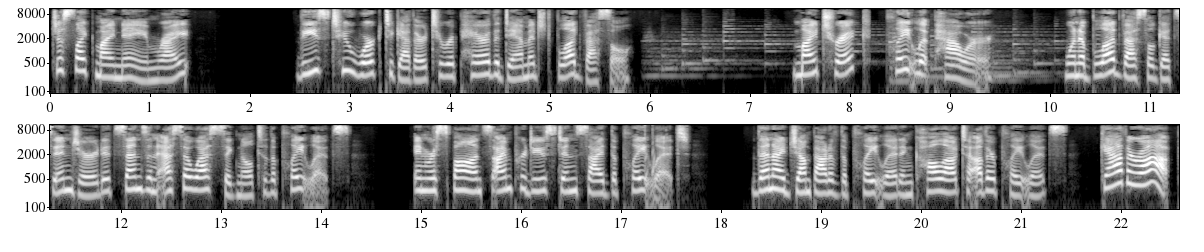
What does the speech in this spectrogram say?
Just like my name, right? These two work together to repair the damaged blood vessel. My trick? Platelet power. When a blood vessel gets injured, it sends an SOS signal to the platelets. In response, I'm produced inside the platelet. Then I jump out of the platelet and call out to other platelets, Gather up!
